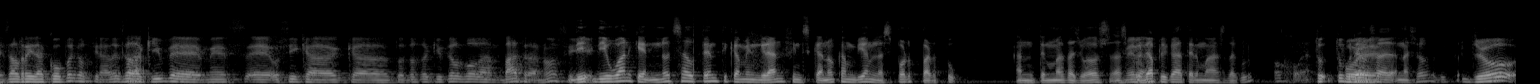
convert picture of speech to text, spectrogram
és el rei de copes, al final és l'equip eh, més... Eh, o sigui, que, que tots els equips el volen batre, no? O Di, sigui, diuen que no ets autènticament gran fins que no canvien l'esport per tu en termes de jugadors. Es Mira. podria aplicar a termes de club? Ojo, eh? Tu, tu Pues- creus en això, Víctor? jo,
